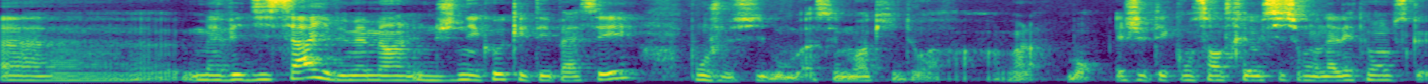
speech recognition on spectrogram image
euh, m'avaient dit ça. Il y avait même un- une gynéco qui était passée. Bon, je me suis dit, bon, bah, c'est moi qui dois. Voilà. Bon, et j'étais concentrée aussi sur mon allaitement parce que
